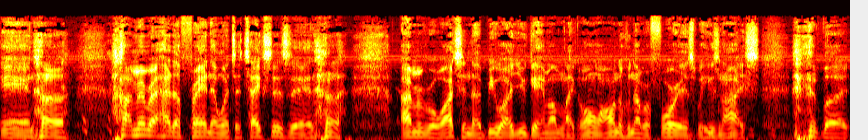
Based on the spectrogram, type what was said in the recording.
And uh, I remember I had a friend that went to Texas, and uh, I remember watching the BYU game. I'm like, oh, I don't know who number four is, but he's nice. but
